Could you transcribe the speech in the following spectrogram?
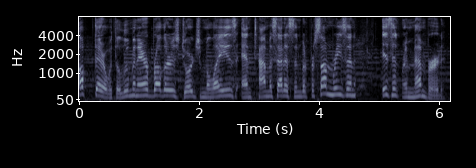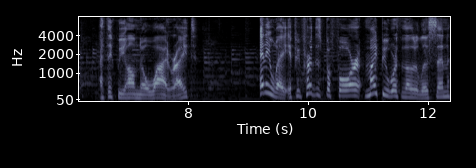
up there with the Lumiere brothers, George Méliès, and Thomas Edison, but for some reason isn't remembered. I think we all know why, right? Anyway, if you've heard this before, might be worth another listen.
